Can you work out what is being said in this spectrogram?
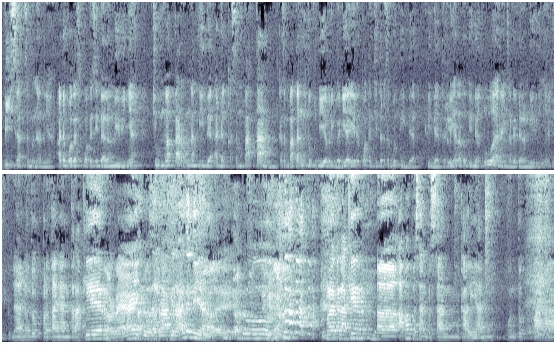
bisa sebenarnya. Ada potensi-potensi dalam dirinya cuma karena tidak ada kesempatan kesempatan untuk dia pribadi akhirnya potensi tersebut tidak tidak terlihat atau tidak keluar yang ada dalam dirinya gitu Dan untuk pertanyaan terakhir, alright Aduh, udah terakhir aja nih ya. Aduh. pertanyaan terakhir, eh, apa pesan-pesan kalian untuk para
